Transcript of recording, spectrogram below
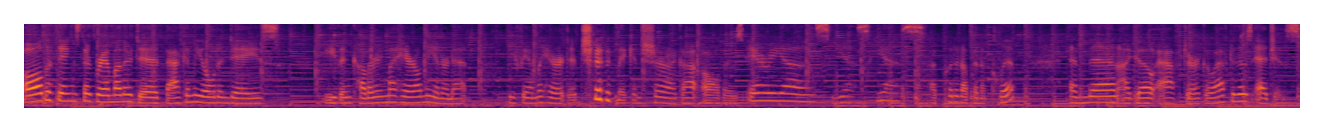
all the things their grandmother did back in the olden days even coloring my hair on the internet. The family heritage. Making sure I got all those areas. Yes, yes. I put it up in a clip and then I go after, go after those edges.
